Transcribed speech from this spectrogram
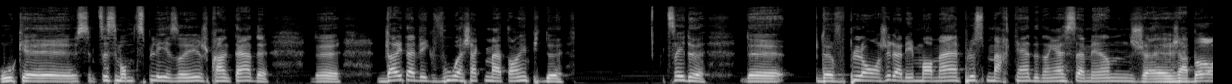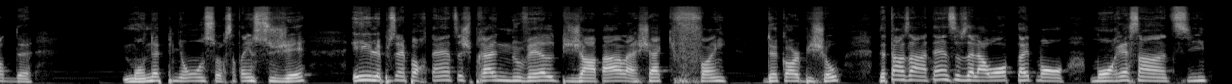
ou que c'est mon petit plaisir. Je prends le temps d'être avec vous à chaque matin puis de de, de de vous plonger dans des moments plus marquants de dernière semaine. J'aborde mon opinion sur certains sujets. Et le plus important, je prends une nouvelle puis j'en parle à chaque fin de Corby Show. De temps en temps, si vous allez avoir peut-être mon, mon ressenti,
